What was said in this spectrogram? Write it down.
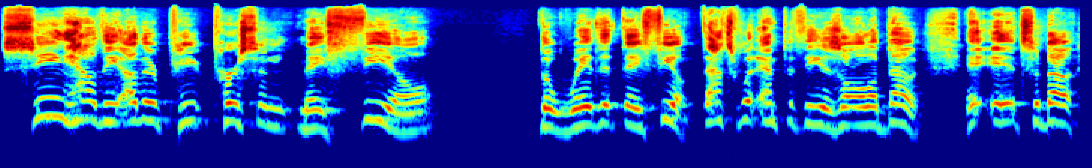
Seeing how the other pe- person may feel the way that they feel. That's what empathy is all about. It's about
